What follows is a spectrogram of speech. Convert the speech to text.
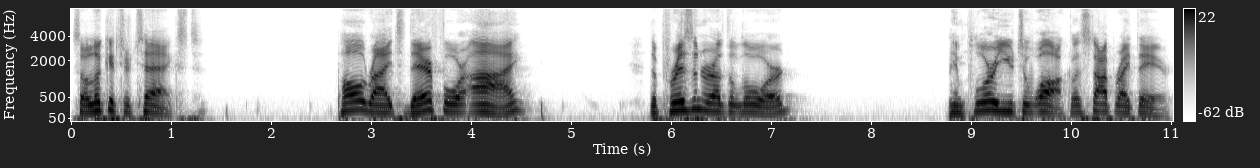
So look at your text. Paul writes, Therefore I, the prisoner of the Lord, implore you to walk. Let's stop right there.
